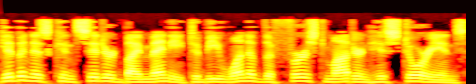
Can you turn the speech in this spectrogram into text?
Gibbon is considered by many to be one of the first modern historians,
